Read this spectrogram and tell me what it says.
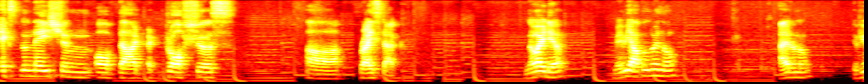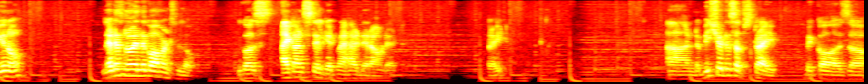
explanation of that atrocious uh, price tag no idea maybe Apple will know I don't know if you know let us know in the comments below because I can't still get my head around it. Right? And be sure to subscribe because uh,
